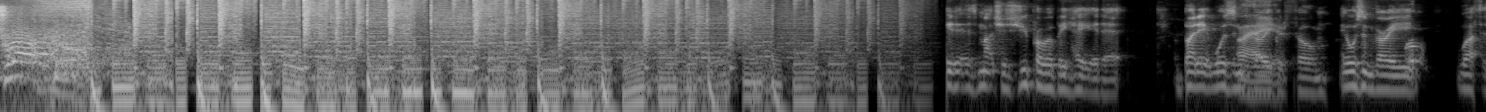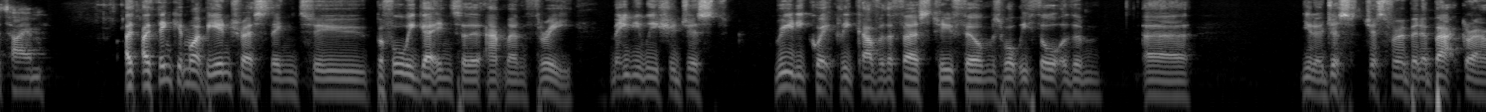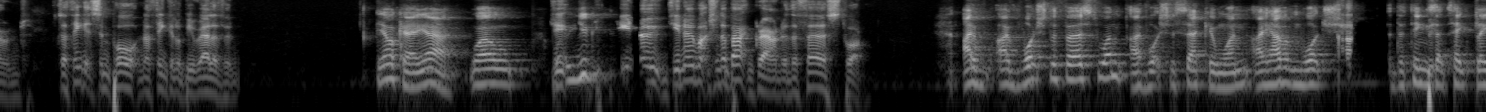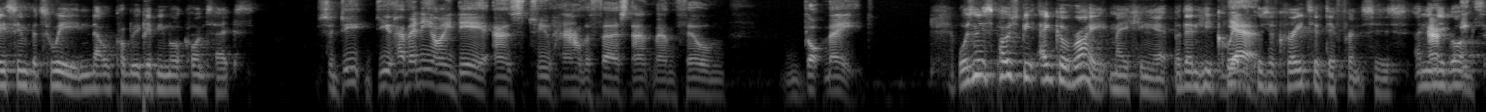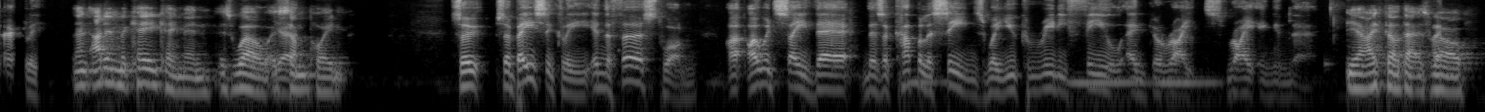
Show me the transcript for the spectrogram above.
Shrapnel. It as much as you probably hated it, but it wasn't I a very good film. It wasn't very Well- worth the time. I, I think it might be interesting to before we get into Ant Man three, maybe we should just really quickly cover the first two films, what we thought of them. Uh, you know, just just for a bit of background, because I think it's important. I think it'll be relevant. Yeah, okay, yeah. Well, Do you, you, do you know? Do you know much of the background of the first one? I've I've watched the first one. I've watched the second one. I haven't watched the things that take place in between. That would probably give me more context. So do do you have any idea as to how the first Ant Man film got made? Wasn't it supposed to be Edgar Wright making it, but then he quit Yeah. because of creative differences, and then they got exactly. then Adam McKay came in as well at Yeah. some point. So so basically, in the first one, I, I would say there there's a couple of scenes where you can really feel Edgar Wright's writing in there, Yeah, I felt that as well.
